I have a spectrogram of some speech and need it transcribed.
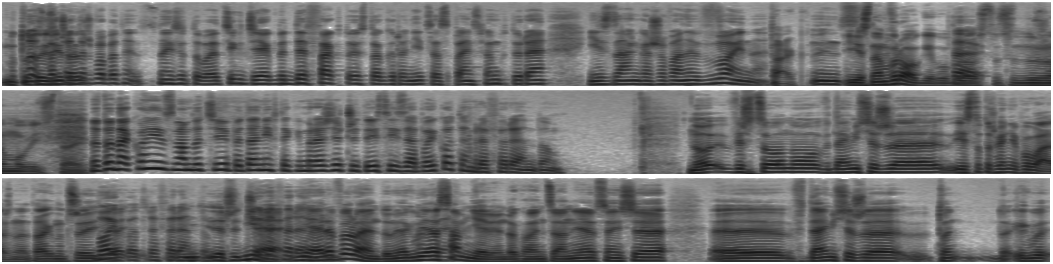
no to, No, to jest też w obecnej sytuacji, gdzie jakby de facto jest to granica z państwem, które jest zaangażowane w wojnę. Tak, Więc... jest nam wrogie po Tak. prostu, co dużo mówić, tak. No to na koniec mam do ciebie pytanie w takim razie, czy ty jesteś za bojkotem referendum? them. No wiesz co, no wydaje mi się, że jest to trochę niepoważne, tak? Znaczy, Bojkot ja, referendum. Znaczy, Czy nie, referendum? nie, referendum. Jakby ja Okej. sam nie wiem do końca, nie? W sensie e, wydaje mi się, że to no, jakby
